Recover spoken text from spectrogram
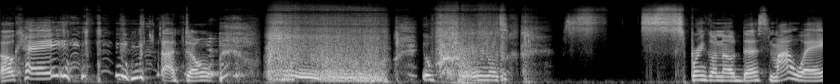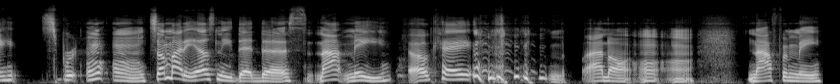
okay, I don't sprinkle no dust my way. Spr- mm-mm. Somebody else need that dust, not me. Okay, I don't. Mm-mm. Not for me.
